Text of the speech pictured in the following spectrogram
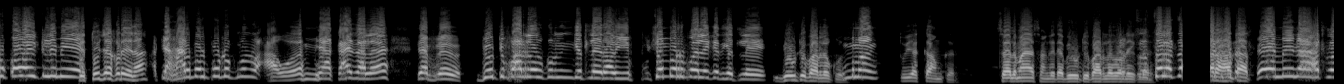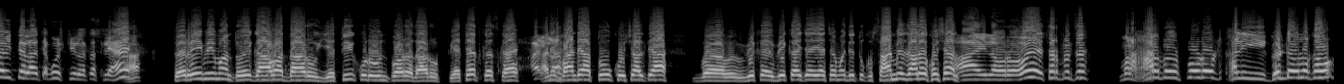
ऐकली मी. ते तुझ्याकडे आहे ना? ते हार्बल प्रोडक्ट म्हणून अहो मी काय झालं? त्या ब्युटी पार्लरकडून घेतलंय राव हे शंभर रुपये लेखत घेतले. ब्युटी पार्लर कोण मग? तू एक काम कर. चल माझ्या सांग त्या ब्युटी पार्लर वाला इकडे चला हातात. ए, मी नाही हात लावित त्याला त्या गोष्टीला तसल्या हा? हा? तरी मी म्हणतोय गावात दारू येती कुडून पोरं दारू पेत्यात कस काय? आणि बांड्या तू खुशाल त्या ब- विकाय विकायच्या याच्यामध्ये तू सामील झालाय खुशाल? आईला राव, ए, सरपंच मला हार्बल प्रोडक्ट खाली गंडवलं का हो?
